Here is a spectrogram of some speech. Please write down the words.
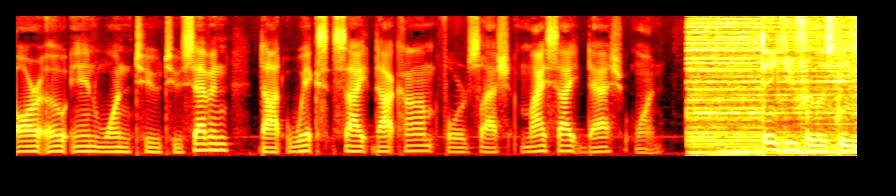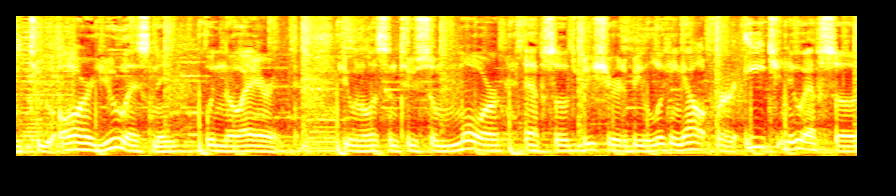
R O N 1227 dot wixsite.com forward slash my site dash one. Thank you for listening to Are You Listening with Noah Aaron. If you want to listen to some more episodes, be sure to be looking out for each new episode,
